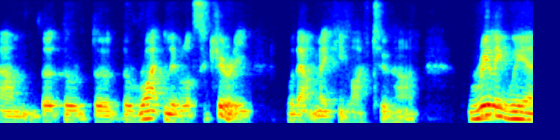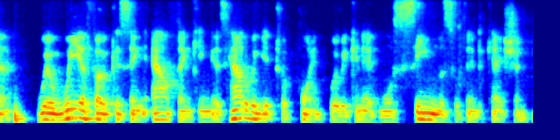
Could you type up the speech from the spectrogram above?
um, the, the, the, the, right level of security without making life too hard. Really, where, where we are focusing our thinking is how do we get to a point where we can add more seamless authentication?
